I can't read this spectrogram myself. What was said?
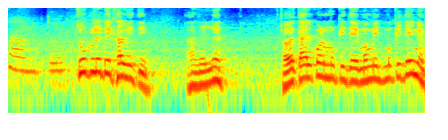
ખાવી ચોકલેટી ખાવી હતી. હાલે લે. હવે કાલ કોણ મૂકી જાય? મમ્મી જ મૂકી જાય ને?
